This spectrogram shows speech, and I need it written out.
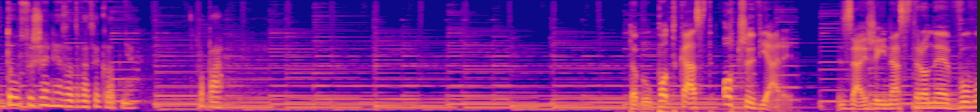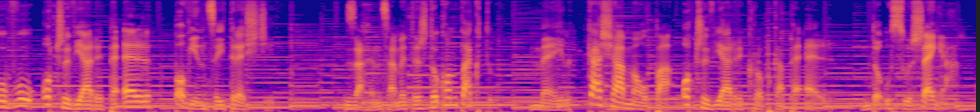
Do usłyszenia za dwa tygodnie. Pa, pa. To był podcast Oczy Wiary. Zajrzyj na stronę www.oczywiary.pl po więcej treści. Zachęcamy też do kontaktu. Mail kasia małpa Do usłyszenia.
